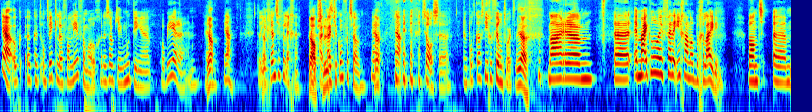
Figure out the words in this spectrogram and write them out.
ja ook, ook het ontwikkelen van leervermogen. Dus ook je moet dingen proberen. En, en Ja. ja. Dat Ja. je grenzen verleggen. Ja, absoluut. Uit, uit je comfortzone. Ja. Ja. Zoals eh, een podcast die gefilmd wordt. Ja, Maar, ehm, eh, en, maar ik wil nog even verder ingaan op begeleiding. Want ehm,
